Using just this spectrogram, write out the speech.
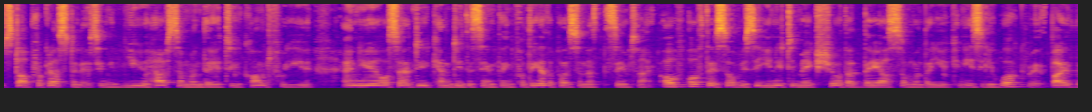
start procrastinating, you have someone there to account for you, and you also do can do the same thing for the other person at the same time. Of of this, obviously, you need to make sure that they are someone that you can easily work with by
